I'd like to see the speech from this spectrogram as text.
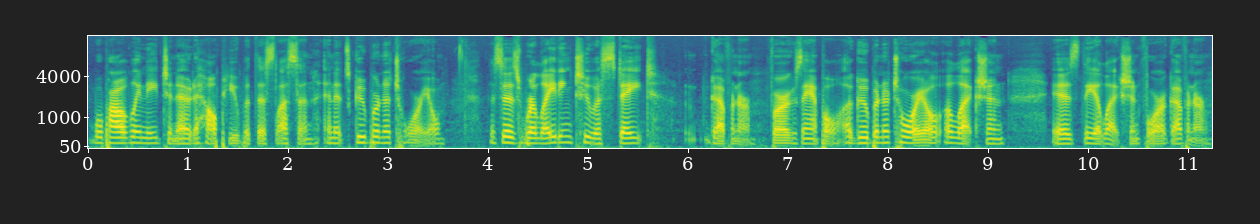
will probably need to know to help you with this lesson, and it's gubernatorial. This is relating to a state governor. For example, a gubernatorial election is the election for a governor.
